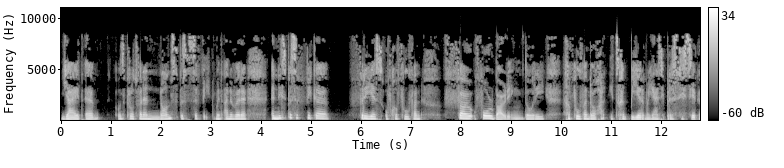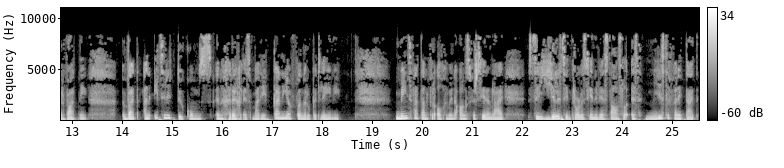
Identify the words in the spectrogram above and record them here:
Jy het 'n um, ehm, ons praat van 'n non-specific, met ander woorde 'n nie spesifieke vrees of gevoel van foreboding, daardie gevoel van daar gaan iets gebeur, maar jy is nie presies seker wat nie. Wat aan iets in die toekoms ingerig is, maar jy kan nie jou vinger op dit lê nie mense wat dan vir algemene angsversteuring ly, se hele sentrale senuweestelsel is meeste van die tyd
